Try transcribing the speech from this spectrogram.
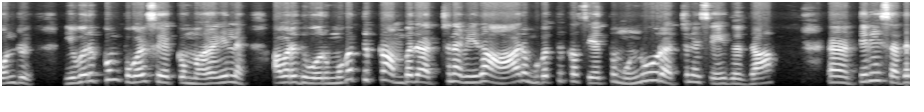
போன்று இவருக்கும் புகழ் சேர்க்கும் வகையில அவரது ஒரு முகத்துக்கு ஐம்பது அர்ச்சனை வீதம் ஆறு முகத்துக்கும் சேர்த்து முன்னூறு அர்ச்சனை செய்ததுதான் திரிசத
